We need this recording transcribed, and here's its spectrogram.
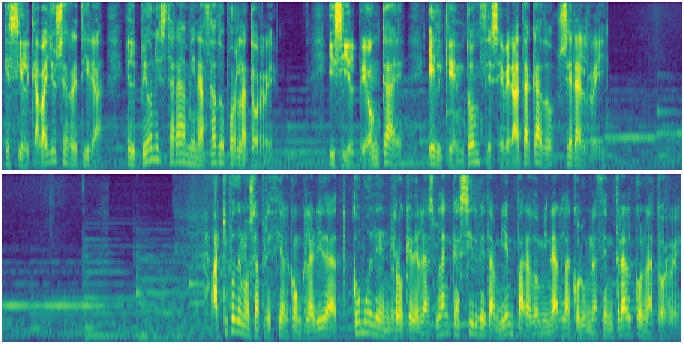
que si el caballo se retira, el peón estará amenazado por la torre y si el peón cae, el que entonces se verá atacado será el rey. Aquí podemos apreciar con claridad cómo el enroque de las blancas sirve también para dominar la columna central con la torre.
